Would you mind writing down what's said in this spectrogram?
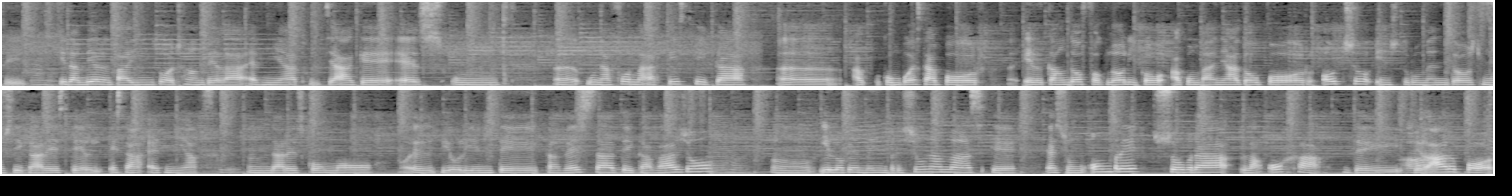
Sí. Mm. Y también el Bayin Chang de la etnia Tujia, que es un, uh, una forma artística uh, compuesta por el canto folclórico acompañado por ocho instrumentos musicales de esta etnia, mm, tales como el violín de cabeza de caballo. Mm, y lo que me impresiona más que es un hombre sobre la hoja de, del ah, árbol.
